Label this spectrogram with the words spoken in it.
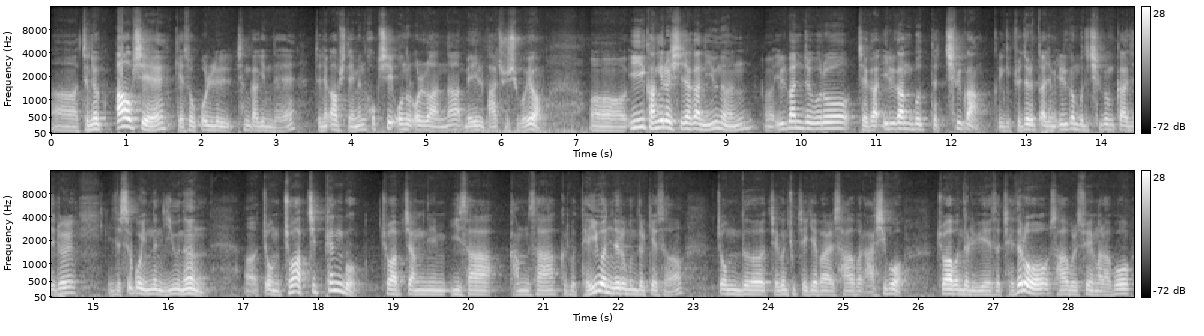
어, 저녁 9시에 계속 올릴 생각인데 저녁 9시 되면 혹시 오늘 올라왔나 매일 봐주시고요 어, 이 강의를 시작한 이유는 어, 일반적으로 제가 1강부터 7강, 그러니까 교재로 따지면 1강부터 7강까지를 이제 쓰고 있는 이유는 어, 좀 조합 집행부, 조합장님, 이사, 감사, 그리고 대의원 여러분들께서 좀 더 재건축 재개발 사업을 아시고 조합원들을 위해서 제대로 사업을 수행하라고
